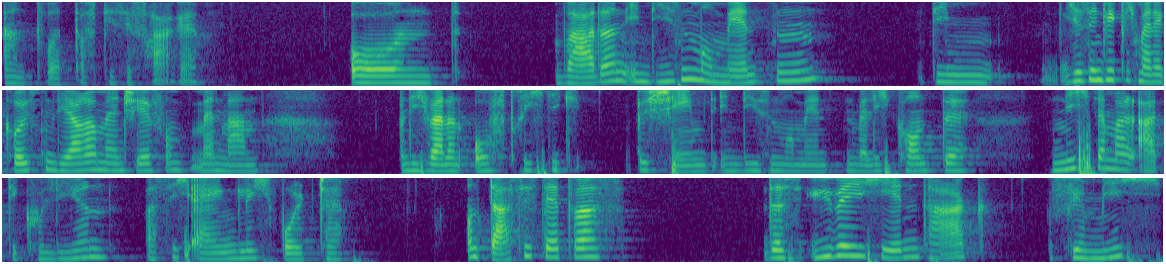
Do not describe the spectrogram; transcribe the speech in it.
Antwort auf diese Frage. Und war dann in diesen Momenten, die, hier sind wirklich meine größten Lehrer, mein Chef und mein Mann. Und ich war dann oft richtig beschämt in diesen Momenten, weil ich konnte nicht einmal artikulieren, was ich eigentlich wollte. Und das ist etwas, das übe ich jeden Tag für mich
